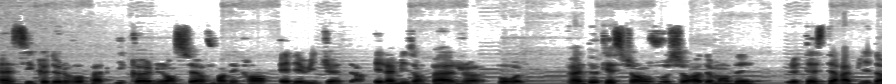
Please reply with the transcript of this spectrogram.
ainsi que de nouveaux packs d'icônes, lanceurs, fond d'écran et des widgets, et la mise en page pour eux. 22 questions vous sera demandées le test est rapide.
